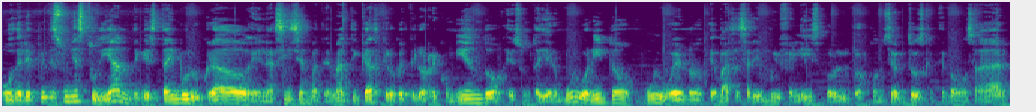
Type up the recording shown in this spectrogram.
o de repente es un estudiante que está involucrado en las ciencias matemáticas, creo que te lo recomiendo. Es un taller muy bonito, muy bueno, que vas a salir muy feliz por los conceptos que te vamos a dar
